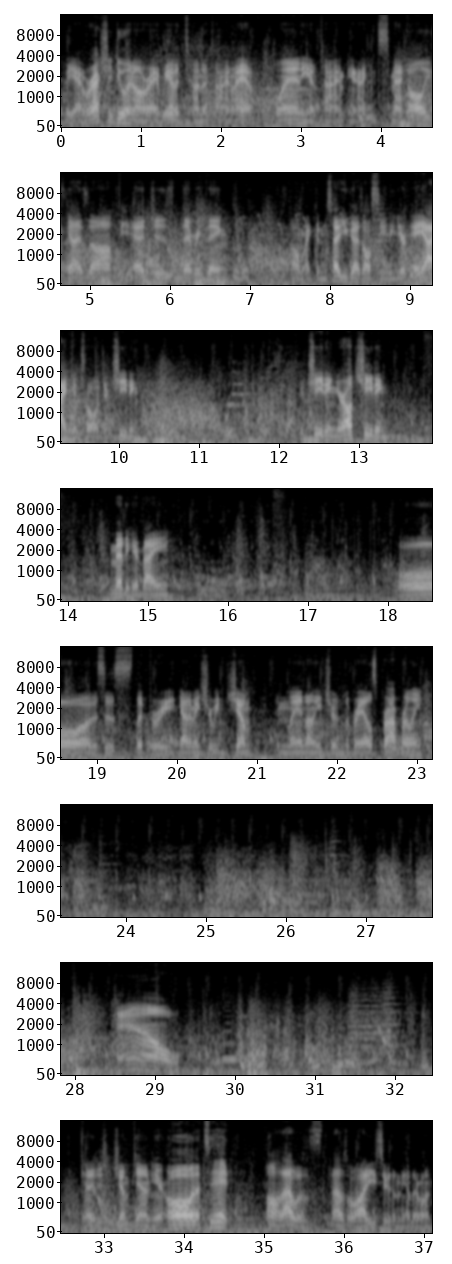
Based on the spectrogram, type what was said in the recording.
But yeah, we're actually doing all right. We have a ton of time. I have plenty of time here. I can smack all these guys off, the edges and everything. Oh my goodness, how do you guys all see me? You're AI controlled, you're cheating. You're cheating, you're all cheating. I'm out of here, bye. Oh, this is slippery. Gotta make sure we jump and land on each of the rails properly. Ow! Can I just jump down here? Oh, that's it! Oh, that was that was a lot easier than the other one.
